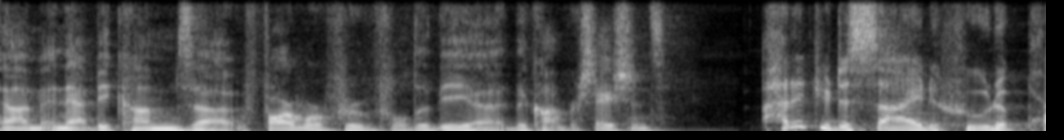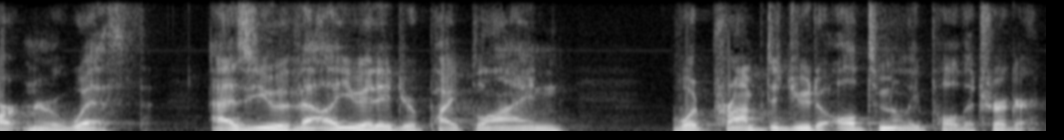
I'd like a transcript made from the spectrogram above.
Um, and that becomes uh, far more fruitful to the, uh, the conversations. How did you decide who to partner with as you evaluated your pipeline? What prompted you to ultimately pull the trigger?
